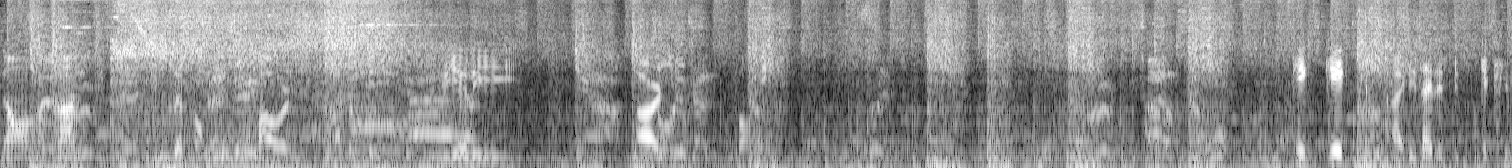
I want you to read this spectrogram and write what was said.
no can't uh, do the combination powers. It's really hard for me. Kick, kick! I decided to kick him.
